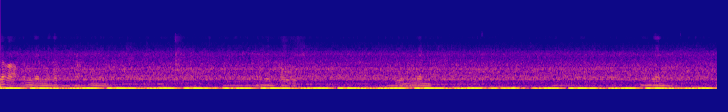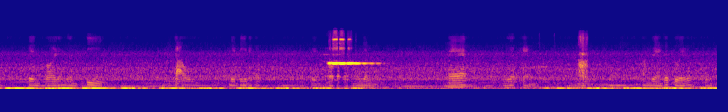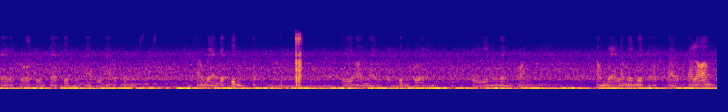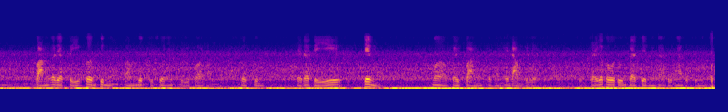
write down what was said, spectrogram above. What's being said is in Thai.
ก็ออกน้ำเงินนะครับออกน้ำเงินน้ำเงินไปดิสีน้ำเงินน้ำเงิน เป็นฟอยน้ำเงินที่เก่าเม็ดนี้นะครับ เป็นฟอยล์น้ำเงินแท้เนื้อแข็งทำแหวนก็สวยครับสนใจก็โทรศูนย์แปดเจ็ดหนึ่งห้าศูนย์ห้าหกหนึ่งทำแหวน จะขึ้นครับสีอ่อนหน่อยแต่ขึ้นสวยนะครับสีน้ำเงินอ่อนทำแหวนแล้วไม่มืดนะครับถ้าถ้าล้อมฝังก็จะสีเพิ่มขึ้นนะความมืดจะช่วยให้สีพอเพิ่มขึ้นแต่ถ้าสีเข้มเมื่อไปฝังจะทำให้ดำไปเลยใจก็โทร0 8 7 1 5 0 5 6 0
